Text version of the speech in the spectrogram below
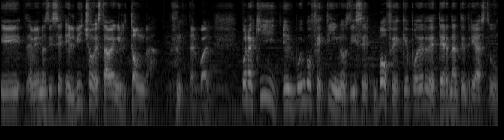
Y también nos dice, el bicho estaba en el Tonga. Tal cual. Por aquí, el buen Bofetín nos dice, Bofe, ¿qué poder de Eternal tendrías tú?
